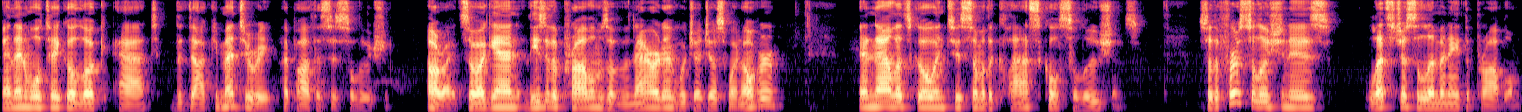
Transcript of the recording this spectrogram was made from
and then we'll take a look at the documentary hypothesis solution. All right, so again, these are the problems of the narrative, which I just went over. And now let's go into some of the classical solutions. So the first solution is, let's just eliminate the problem.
